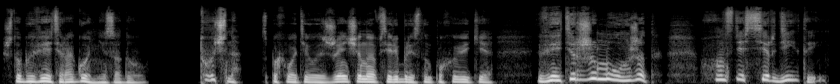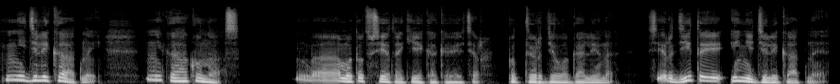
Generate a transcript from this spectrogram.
чтобы ветер огонь не задул». «Точно!» — спохватилась женщина в серебристом пуховике. «Ветер же может! Он здесь сердитый, неделикатный, не как у нас». «Да, мы тут все такие, как ветер», — подтвердила Галина. «Сердитые и неделикатные.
